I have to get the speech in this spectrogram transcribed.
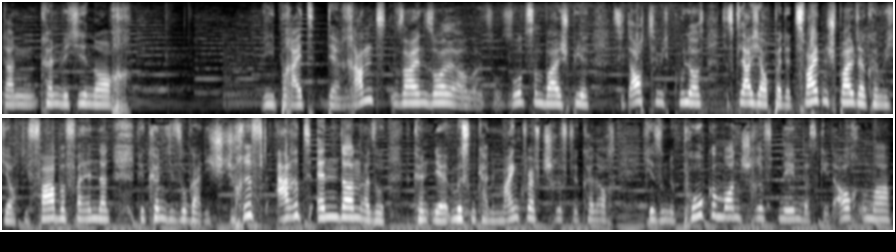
Dann können wir hier noch wie breit der Rand sein soll. Aber so, so zum Beispiel. Sieht auch ziemlich cool aus. Das gleiche auch bei der zweiten Spalte. Da können wir hier auch die Farbe verändern. Wir können hier sogar die Schriftart ändern. Also wir könnten, ja, müssen keine Minecraft-Schrift. Wir können auch hier so eine Pokémon-Schrift nehmen. Das geht auch immer.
